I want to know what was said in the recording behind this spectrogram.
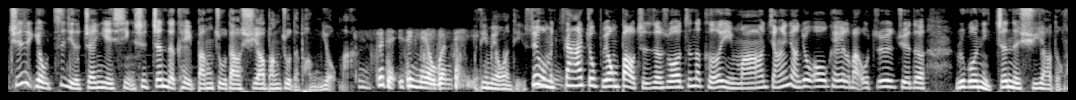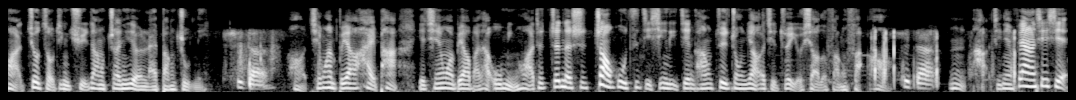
其实有自己的专业性，是真的可以帮助到需要帮助的朋友嘛？嗯，这点一定没有问题，一定没有问题。所以我们大家就不用抱持着说真的可以吗？讲一讲就 OK 了嘛？我只是觉得，如果你真的需要的话，就走进去，让专业人来帮助你。是的。好，千万不要害怕，也千万不要把它污名化。这真的是照顾自己心理健康最重要而且最有效的方法哈。是的，嗯，好，今天非常谢谢，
